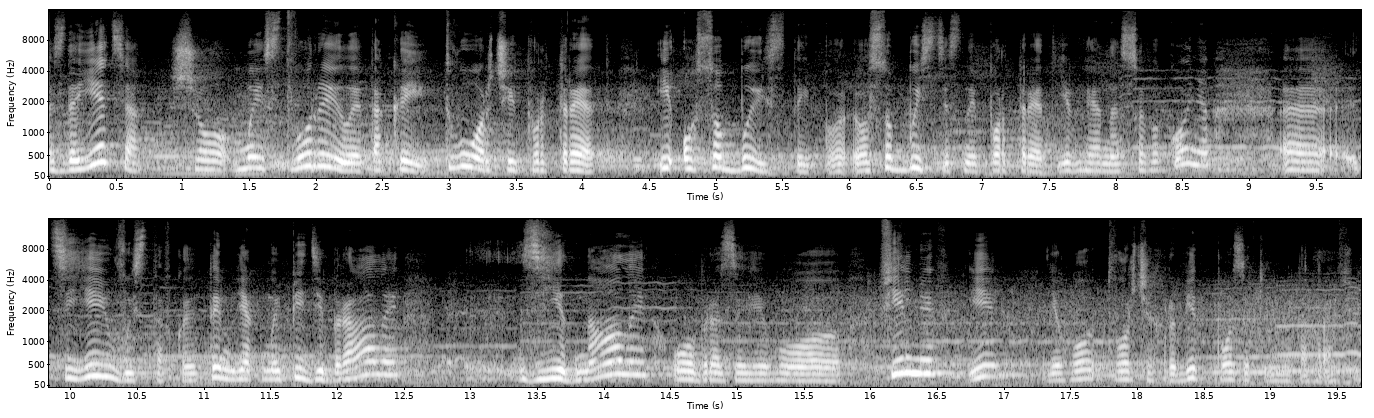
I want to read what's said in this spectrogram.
е, здається, що ми створили такий творчий портрет і особистий, особистісний портрет Євгена Совоконя е, цією виставкою, тим, як ми підібрали, з'єднали образи його фільмів і його творчих робіт поза кінематографією.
